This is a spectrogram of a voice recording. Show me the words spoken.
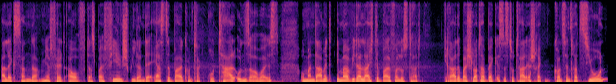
Alexander. Mir fällt auf, dass bei vielen Spielern der erste Ballkontakt brutal unsauber ist und man damit immer wieder leichte Ballverluste hat. Gerade bei Schlotterbeck ist es total erschreckend. Konzentration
